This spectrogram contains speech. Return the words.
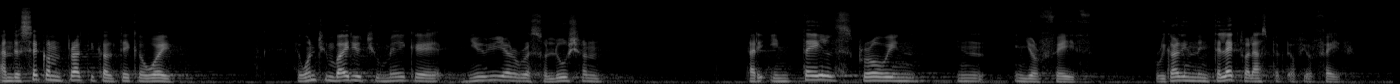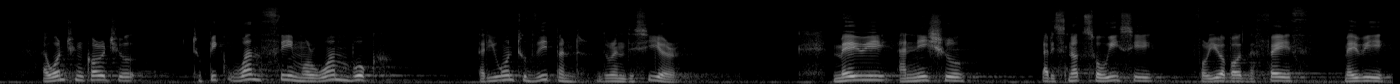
And the second practical takeaway I want to invite you to make a New Year resolution that entails growing in, in your faith, regarding the intellectual aspect of your faith. I want to encourage you to pick one theme or one book that you want to deepen during this year. Maybe an issue that is not so easy for you about the faith, maybe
